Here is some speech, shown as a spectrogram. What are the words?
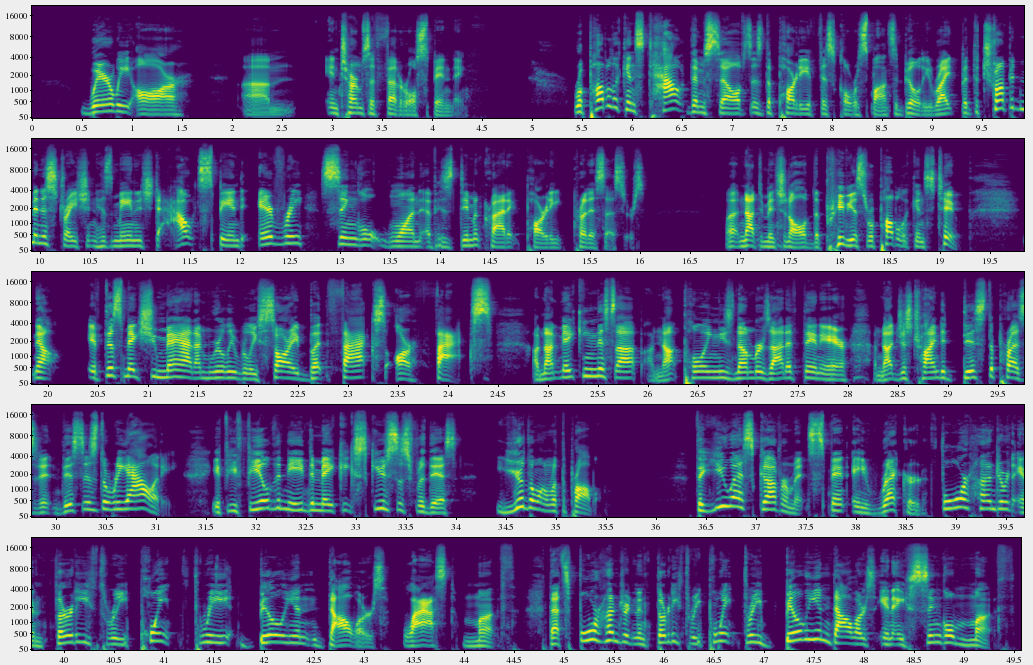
where we are um, in terms of federal spending. Republicans tout themselves as the party of fiscal responsibility, right? But the Trump administration has managed to outspend every single one of his Democratic Party predecessors, uh, not to mention all of the previous Republicans, too. Now, if this makes you mad, I'm really, really sorry, but facts are facts. I'm not making this up. I'm not pulling these numbers out of thin air. I'm not just trying to diss the president. This is the reality. If you feel the need to make excuses for this, you're the one with the problem. The US government spent a record $433.3 billion last month. That's $433.3 billion in a single month,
